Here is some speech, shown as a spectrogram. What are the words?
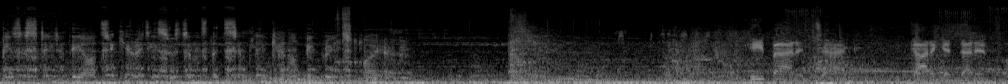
these are state-of-the-art security systems that simply cannot be breached by air. Keep at it, Jack. Gotta get that info.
